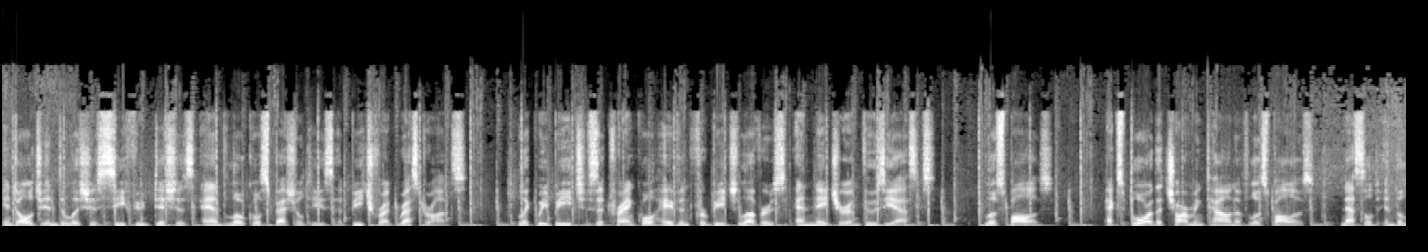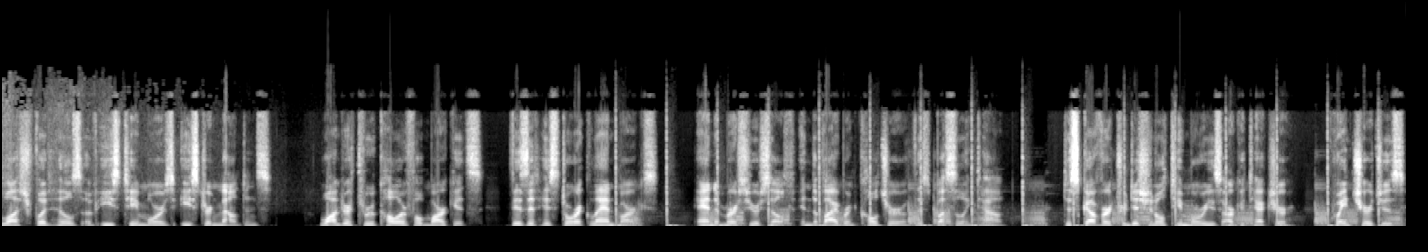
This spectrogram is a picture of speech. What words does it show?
Indulge in delicious seafood dishes and local specialties at beachfront restaurants. Likwe Beach is a tranquil haven for beach lovers and nature enthusiasts. Los Palos. Explore the charming town of Los Palos, nestled in the lush foothills of East Timor's eastern mountains. Wander through colorful markets, visit historic landmarks, and immerse yourself in the vibrant culture of this bustling town. Discover traditional Timorese architecture, quaint churches,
